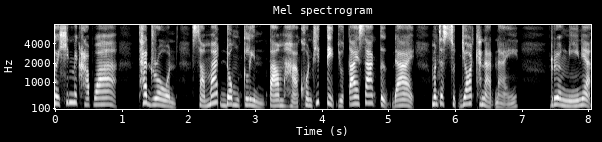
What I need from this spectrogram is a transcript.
เคยคิดไหมครับว่า ถ้าโดรนสามารถดมกลิ่นตามหาคนที่ติดอยู่ใต้ซากตึกได้ มันจะสุดยอดขนาดไหน เรื่องนี้เนี่ย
